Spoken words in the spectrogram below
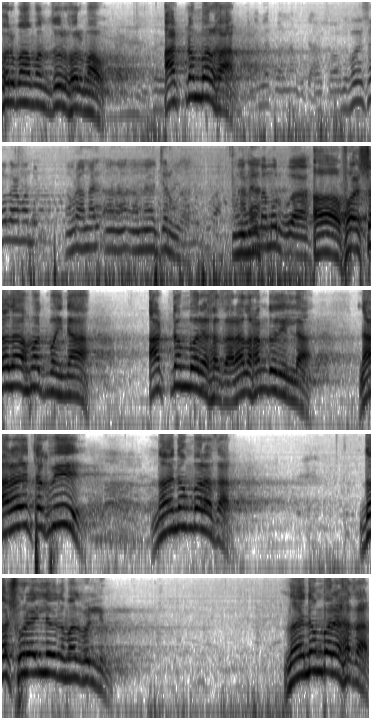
ফরমাও মঞ্জুর ফরমাও। আট নম্বর খান ফয়সল আহমদ মইনা। আট নম্বর এক হাজার আলহামদুলিল্লাহ। নারায় তকবীর নয় নম্বর হাজার। দশ ফুরাইলেও নামাজ পড়লিম। নয় নম্বর এক হাজার।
